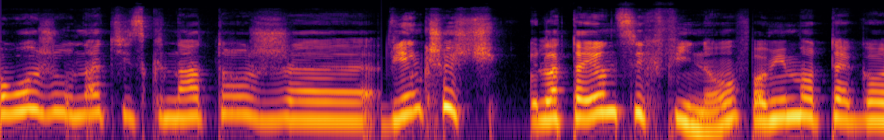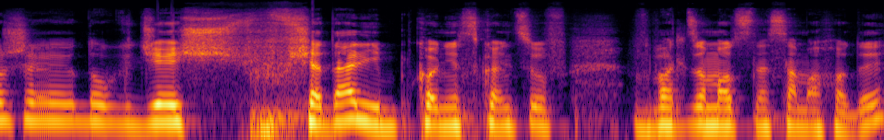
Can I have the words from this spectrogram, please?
położył nacisk na to, że większość latających Finów, pomimo tego, że no, gdzieś wsiadali koniec końców w bardzo mocne samochody,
